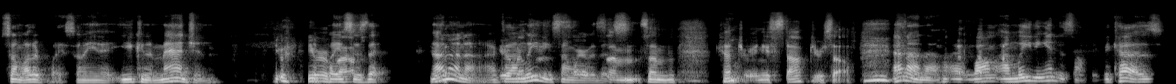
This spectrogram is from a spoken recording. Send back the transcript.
some other place. I mean, you can imagine you, you places that. No, no, no. I'm leading somewhere with this. Some some country, and you stopped yourself. no, no, no. Well, I'm leading into something because,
